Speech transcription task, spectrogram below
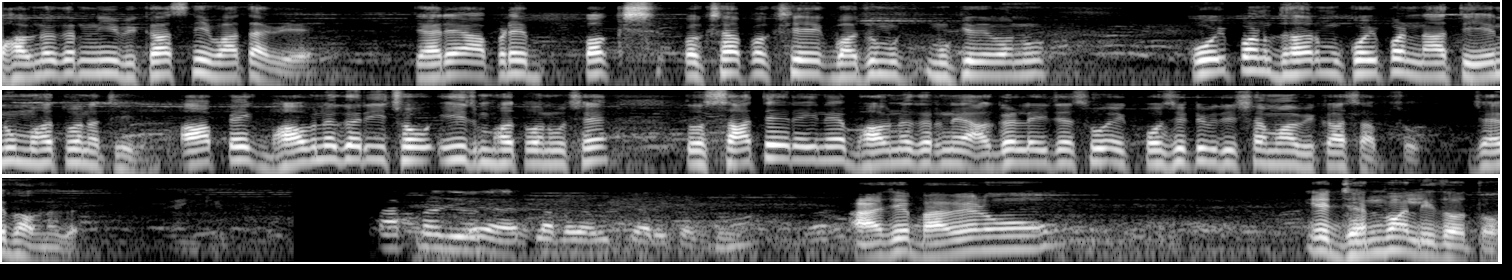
ભાવનગરની વિકાસની વાત આવીએ, ત્યારે આપણે પક્ષ પક્ષાપક્ષી એક બાજુ મૂકી દેવાનું. કોઈ પણ ધર્મ, કોઈ પણ નાતી, એનું મહત્ત્વ નથી. આપ એક ભાવનગરી છો એ જ મહત્ત્વનું છે. તો સાથે રહીને ભાવનગરને આગળ લઈ જશું, એક પોઝિટિવ દિશામાં વિકાસ આપશું. જય ભાવનગર. આજે ભાવેણું એ જન્મ લીધો હતો.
